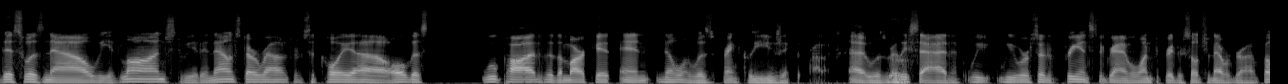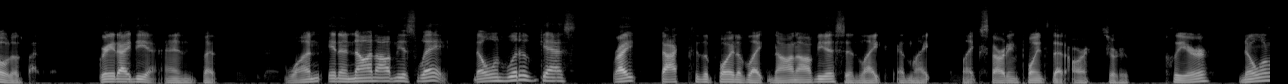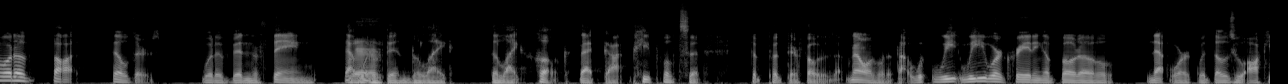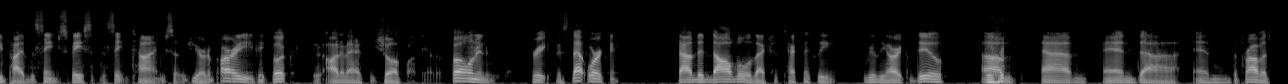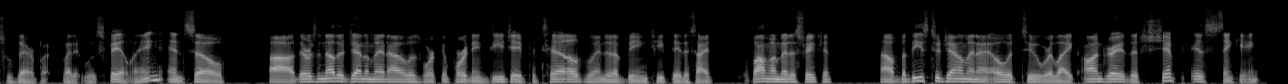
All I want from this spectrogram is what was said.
this was now we had launched we had announced our round from sequoia all this WooPod to the market, and no one was frankly using the product. Uh, it was really sad. We we were sort of pre Instagram. We wanted to create a social network around photos. By the way, great idea. And but Instagram won in a non obvious way. No one would have guessed. Right back to the point of like non obvious and like and like like starting points that aren't sort of clear. No one would have thought filters would have been the thing that yeah. would have been the like the like hook that got people to to put their photos up. No one would have thought. We we were creating a photo network with those who occupied the same space at the same time. So if you're at a party, you take a book, it automatically show up on the other phone, and it was like create this network. And sounded novel. It was actually technically really hard to do. Mm-hmm. Um, um, and uh, and the province was there, but but it was failing. And so uh, there was another gentleman I was working for named DJ Patil, who ended up being chief data scientist Obama administration Uh, but these two gentlemen I owe it to were like, Andre, the ship is sinking.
